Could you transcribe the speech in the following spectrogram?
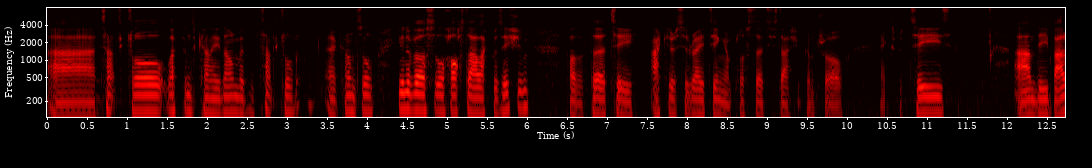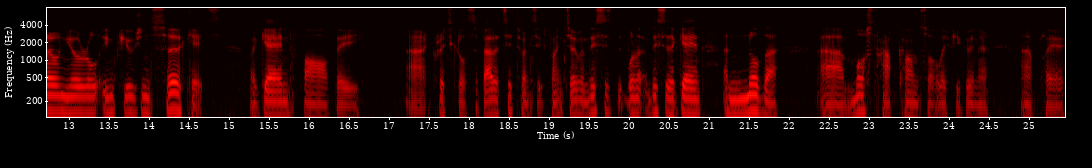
Uh, tactical weapons carried on with the tactical uh, console. Universal hostile acquisition for the 30 accuracy rating and plus 30 starship control expertise. And the bioneural infusion circuits again for the uh, critical severity 26.2 and this is one this is again another uh, must-have console if you're going to uh, play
